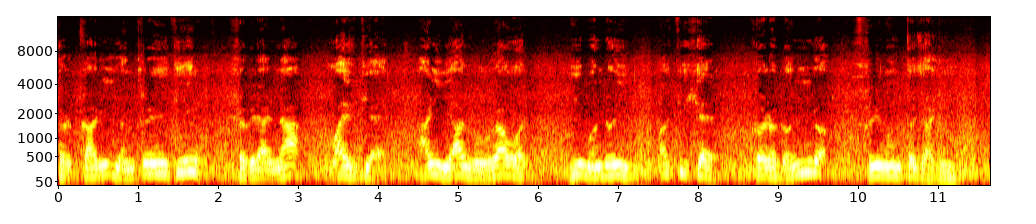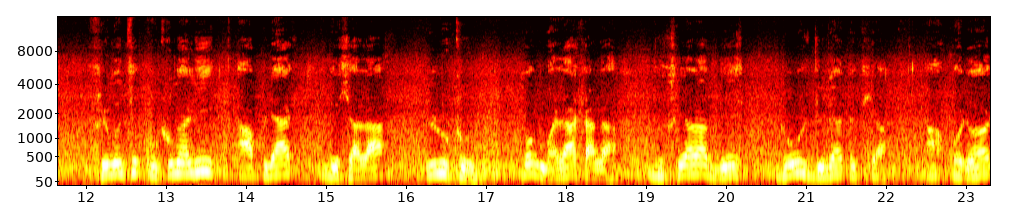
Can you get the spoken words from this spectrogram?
सरकारी यंत्रणेतील सगळ्यांना माहिती आहे. आणि या जोरावर ही मंडळी अतिशय कडगंज श्रीमंत झाली. श्रीमंती कुठून आली? आपल्या देशाला लुटून. मग मला सांगा दुसऱ्याला देश दोष दिल्यापेक्षा आपणच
